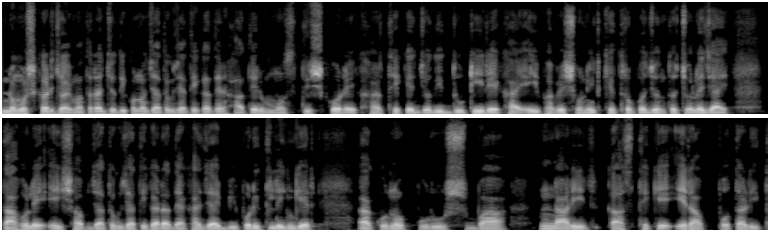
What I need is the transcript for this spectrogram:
নমস্কার জয়মাতারা যদি কোনো জাতক জাতিকাদের হাতের মস্তিষ্ক রেখার থেকে যদি দুটি রেখা এইভাবে শনির ক্ষেত্র পর্যন্ত চলে যায়, তাহলে এই সব জাতক জাতিকারা দেখা যায় বিপরীত লিঙ্গের কোনো পুরুষ বা নারীর কাছ থেকে এরা প্রতারিত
